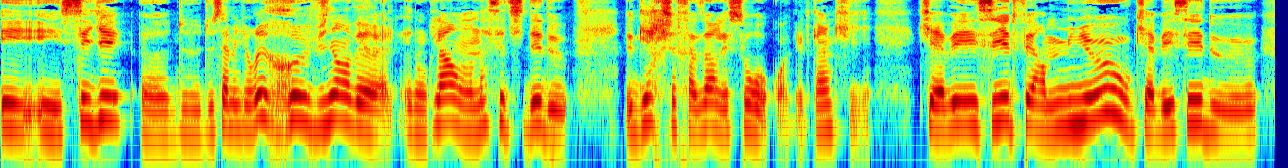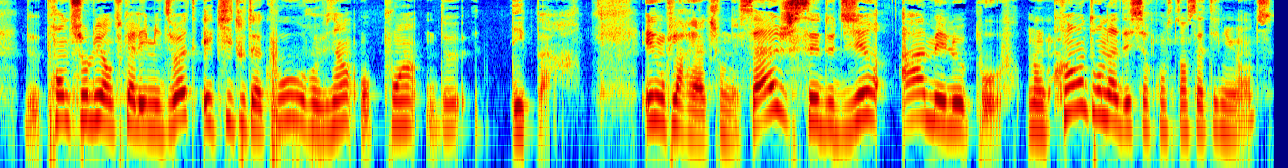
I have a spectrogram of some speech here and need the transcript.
et, essayé de, de s'améliorer, revient vers elle. Et donc là, on a cette idée de, de guerre chez Khazar les Soro, quoi, quelqu'un qui qui, avait essayé de faire mieux ou qui avait essayé de, prendre sur lui en tout cas les mitzvot et qui tout à coup revient au point de départ. Et donc la réaction des sages, c'est de dire ah mais le pauvre. Donc quand on a des circonstances atténuantes,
